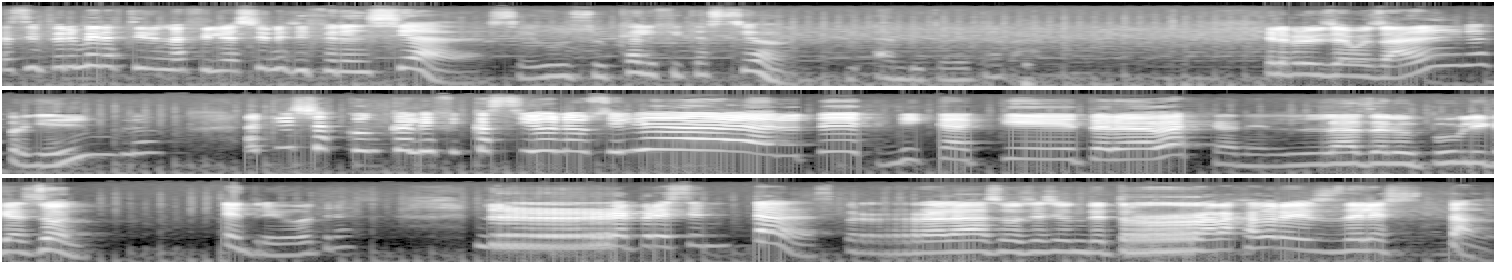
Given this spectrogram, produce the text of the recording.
las enfermeras tienen afiliaciones diferenciadas según su calificación y ámbito de trabajo. En la provincia de Buenos Aires, por ejemplo, aquellas con calificación auxiliar o técnica que trabajan en la salud pública son, entre otras, representadas por la Asociación de Trabajadores del Estado,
